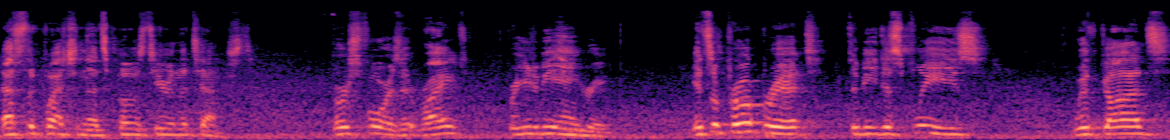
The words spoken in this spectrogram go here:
That's the question that's posed here in the text. Verse 4 Is it right for you to be angry? It's appropriate to be displeased with God's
